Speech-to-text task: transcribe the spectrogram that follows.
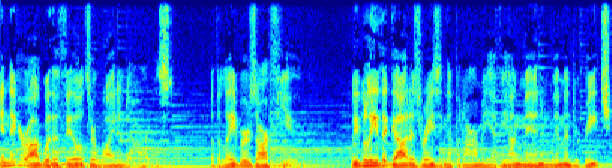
In Nicaragua, the fields are white unto harvest, but the laborers are few. We believe that God is raising up an army of young men and women to reach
